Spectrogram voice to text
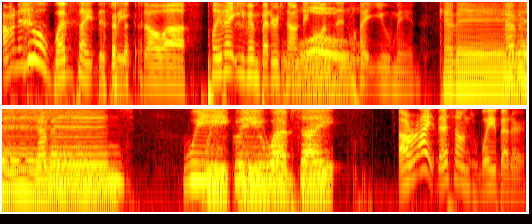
I'm gonna do a website this week, so uh, play that even better sounding one than what you made. Kevin. Kevin. Kevin's Weekly website. All right, that sounds way better.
